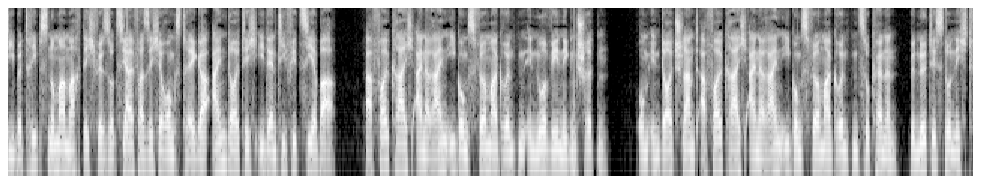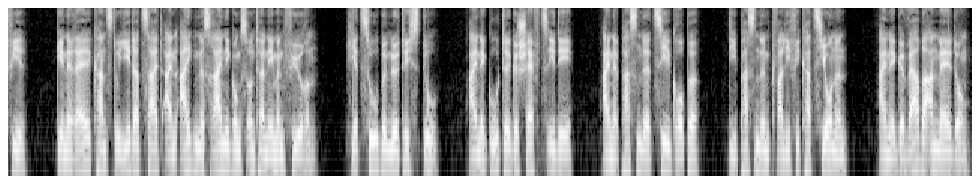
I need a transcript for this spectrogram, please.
Die Betriebsnummer macht dich für Sozialversicherungsträger eindeutig identifizierbar. Erfolgreich eine Reinigungsfirma gründen in nur wenigen Schritten. Um in Deutschland erfolgreich eine Reinigungsfirma gründen zu können, benötigst du nicht viel. Generell kannst du jederzeit ein eigenes Reinigungsunternehmen führen. Hierzu benötigst du eine gute Geschäftsidee, eine passende Zielgruppe, die passenden Qualifikationen, eine Gewerbeanmeldung.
